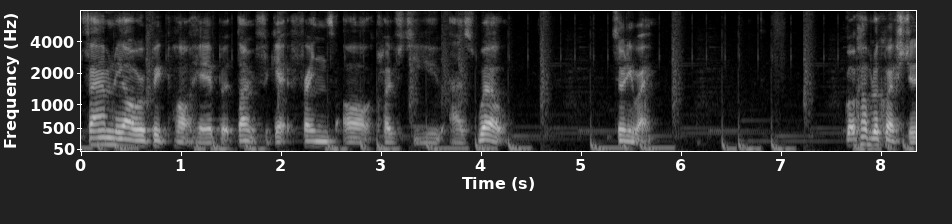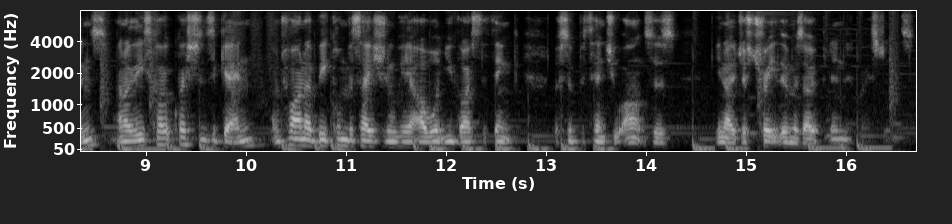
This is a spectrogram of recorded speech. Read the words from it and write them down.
family are a big part here, but don't forget friends are close to you as well. So, anyway, got a couple of questions. I know these questions again. I'm trying to be conversational here. I want you guys to think of some potential answers you know, just treat them as open ended questions.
